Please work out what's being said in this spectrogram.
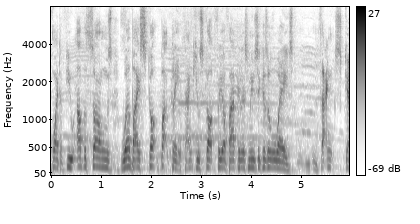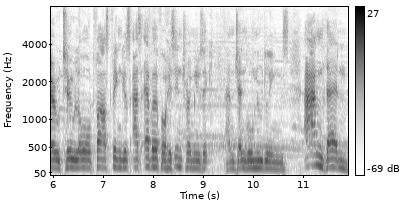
quite a few other songs were by Scott Buckley. Thank you, Scott, for your fabulous music as always. Thanks go to Lord Fastfingers as ever for his intro music and general noodlings. And then,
